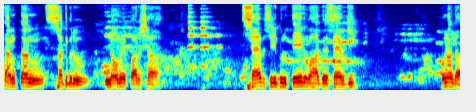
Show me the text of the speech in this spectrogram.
ਧੰਨ ਧੰਨ ਸਤਿਗੁਰੂ ਨੌਵੇਂ ਪਾਤਸ਼ਾਹ ਸਾਹਿਬ ਸ੍ਰੀ ਗੁਰੂ ਤੇਗ ਬਹਾਦਰ ਸਾਹਿਬ ਜੀ ਉਹਨਾਂ ਦਾ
